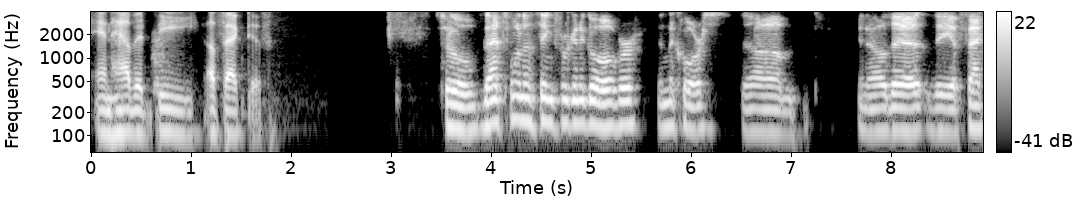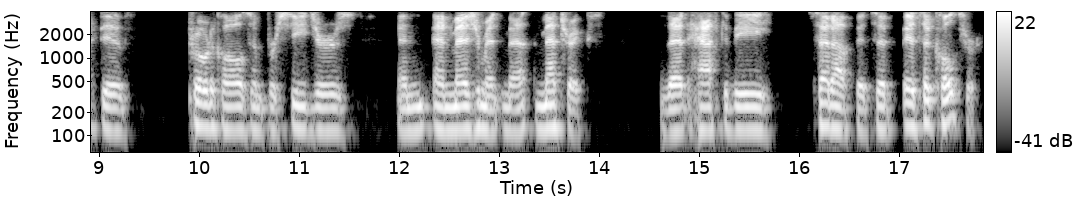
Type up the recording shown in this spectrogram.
and have it be effective So that's one of the things we're going to go over in the course. Um, you know, the the effective protocols and procedures and and measurement me- metrics that have to be set up. It's a it's a culture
